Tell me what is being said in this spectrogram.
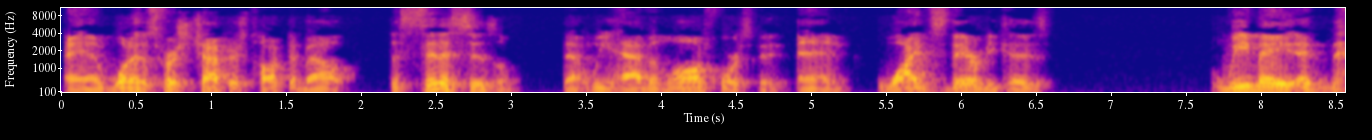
and one of his first chapters talked about the cynicism that we have in law enforcement and why it's there because we made and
